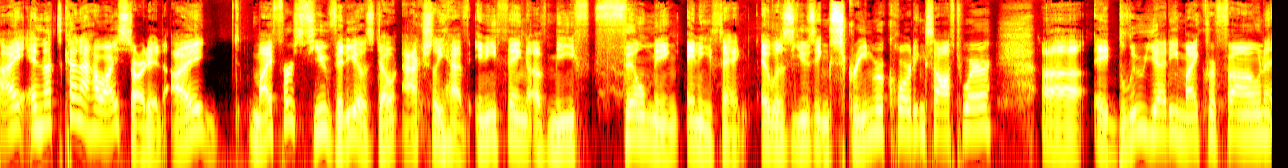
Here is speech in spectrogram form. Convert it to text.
I and that's kind of how I started. I my first few videos don't actually have anything of me f- filming anything. It was using screen recording software, uh, a Blue Yeti microphone,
